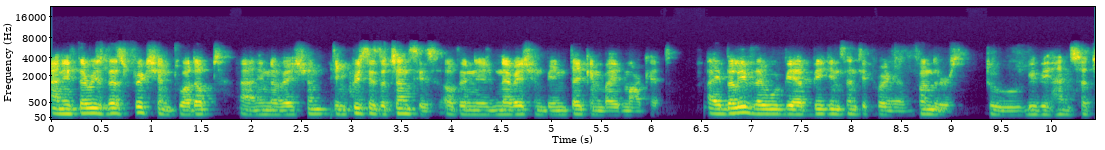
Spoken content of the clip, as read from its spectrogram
And if there is less friction to adopt an innovation, it increases the chances of the innovation being taken by the market. I believe there would be a big incentive for funders to be behind such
